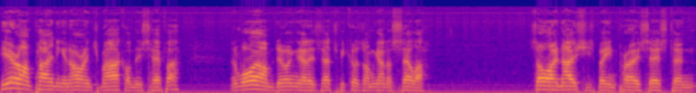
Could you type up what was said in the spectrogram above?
Here I'm painting an orange mark on this heifer and why I'm doing that is that's because I'm going to sell her. So I know she's been processed and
